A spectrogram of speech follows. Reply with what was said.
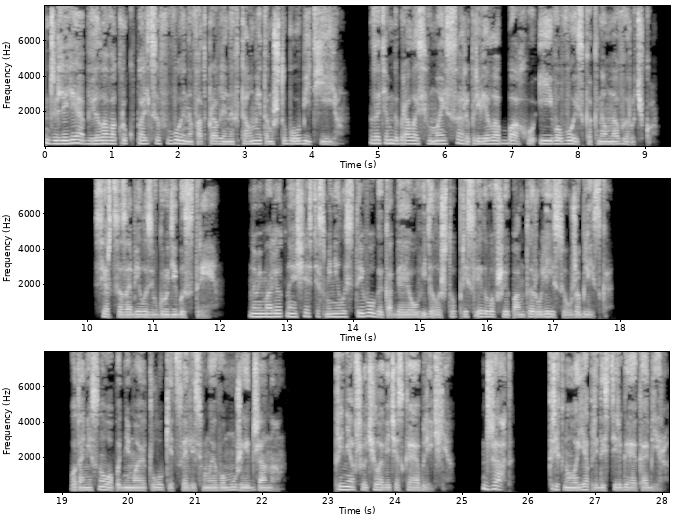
Джалиле обвела вокруг пальцев воинов, отправленных Талметом, чтобы убить ее. Затем добралась в Майсар и привела Баху и его войско к нам на выручку. Сердце забилось в груди быстрее. Но мимолетное счастье сменилось тревогой, когда я увидела, что преследовавшие пантеру лейсы уже близко. Вот они снова поднимают луки, целясь в моего мужа и Джанан, принявшую человеческое обличье. «Джад!» — крикнула я, предостерегая Кабира.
